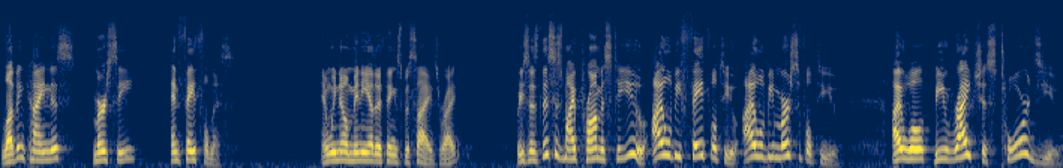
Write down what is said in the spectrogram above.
loving kindness, mercy, and faithfulness. And we know many other things besides, right? But he says, This is my promise to you. I will be faithful to you. I will be merciful to you. I will be righteous towards you.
